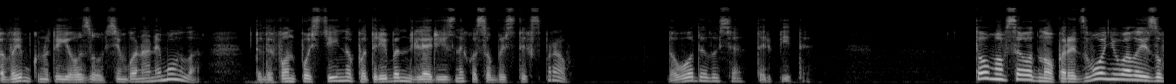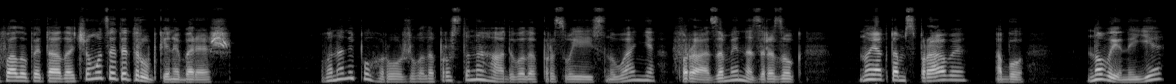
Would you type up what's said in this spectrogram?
Вимкнути його зовсім вона не могла. Телефон постійно потрібен для різних особистих справ. Доводилося терпіти. Тома все одно передзвонювала і зуфало питала, чому це ти трубки не береш? Вона не погрожувала, просто нагадувала про своє існування фразами на зразок Ну, як там справи? або Новини є?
